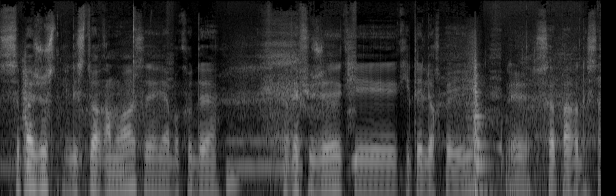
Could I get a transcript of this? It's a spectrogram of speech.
C'est pas juste l'histoire à moi, il y a beaucoup de réfugiés qui quittaient leur pays et ça part de ça.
